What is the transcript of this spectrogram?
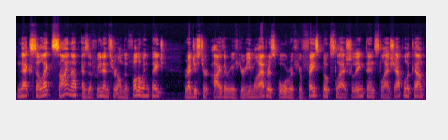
Next, select sign up as a freelancer on the following page. Register either with your email address or with your Facebook slash LinkedIn slash Apple account.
